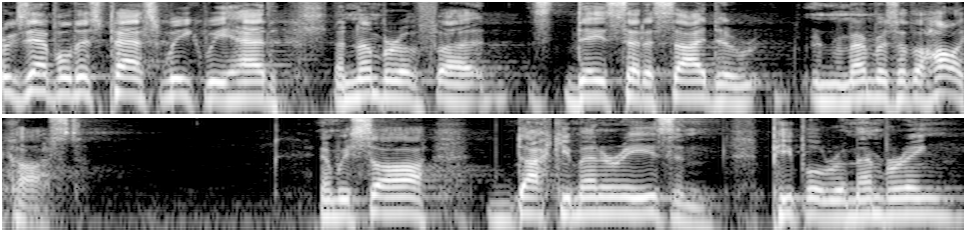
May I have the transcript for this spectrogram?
For example, this past week we had a number of uh, days set aside to remembrance of the Holocaust. And we saw documentaries and people remembering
